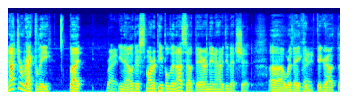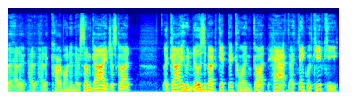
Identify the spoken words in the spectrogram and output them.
not directly, but Right. you know, there's smarter people than us out there, and they know how to do that shit. Uh, where they can Right. figure out the how to, how to how to carve on in there. Some guy just got a guy who knows about get Bitcoin got hacked. I think with KeepKey.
